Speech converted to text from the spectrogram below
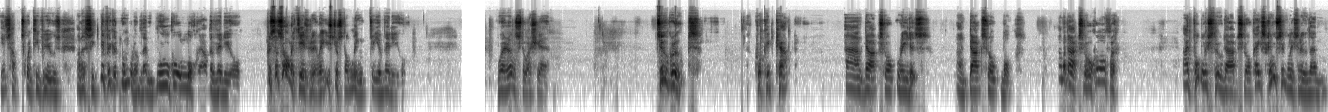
it's had 20 views, and a significant number of them will go look at the video. Because that's all it is, really. It's just a link to your video. Where else do I share? Two groups Crooked Cat and Darkstroke readers and Darkstroke books. I'm a Darkstroke author. I publish through Darkstroke, exclusively through them,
